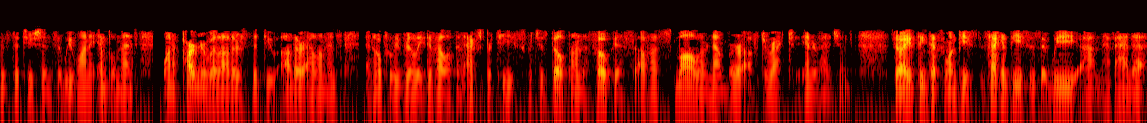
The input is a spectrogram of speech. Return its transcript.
institutions that we want to implement, want to partner with others that do other elements, and hopefully really develop an expertise which is built on the focus of a smaller number of direct interventions. So I think that's one piece. The second piece is that we um, have had a,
